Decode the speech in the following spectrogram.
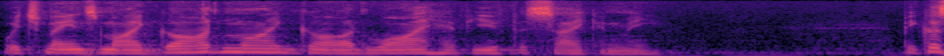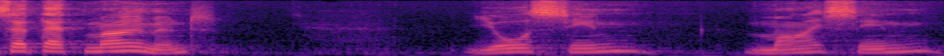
which means, My God, my God, why have you forsaken me? Because at that moment, your sin, my sin,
